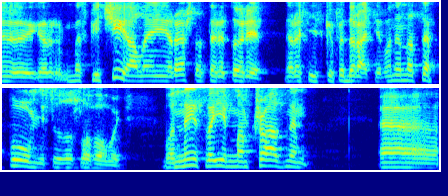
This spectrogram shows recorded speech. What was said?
е, москвичі, але й решта території Російської Федерації. Вони на це повністю заслуговують. Вони своїм мовчазним е,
